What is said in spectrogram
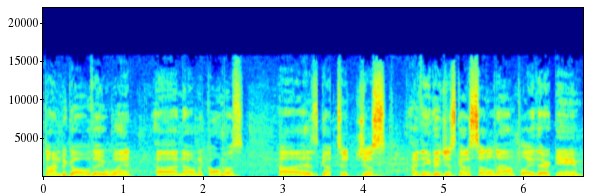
time to go, they went. Uh, now Nokomis uh, has got to just I think they just got to settle down, play their game,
